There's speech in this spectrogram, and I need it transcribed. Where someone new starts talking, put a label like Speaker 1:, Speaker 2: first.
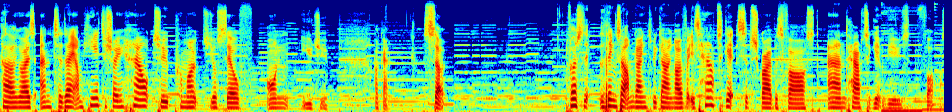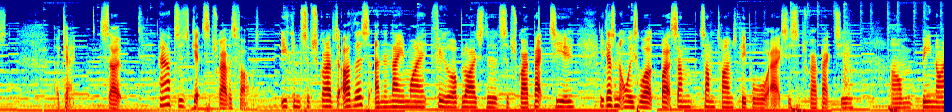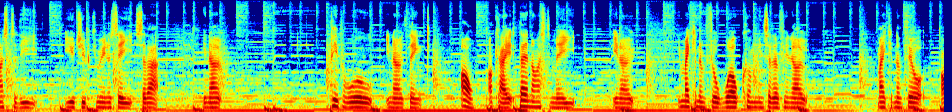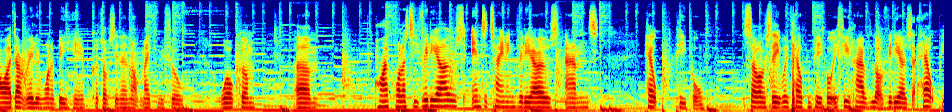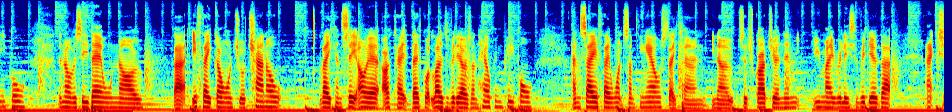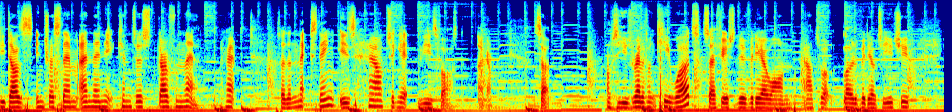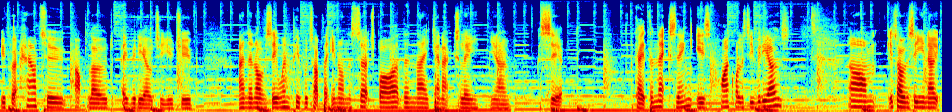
Speaker 1: Hello guys and today I'm here to show you how to promote yourself on YouTube. Okay, so first th the things that I'm going to be going over is how to get subscribers fast and how to get views fast. Okay, so how to get subscribers fast. You can subscribe to others and then they might feel obliged to subscribe back to you. It doesn't always work but some sometimes people will actually subscribe back to you. Um, be nice to the YouTube community so that you know people will you know think oh okay they're nice to me you know you're making them feel welcome instead of you know making them feel oh I don't really want to be here because obviously they're not making me feel welcome. Um, high quality videos entertaining videos and help people. So obviously with helping people if you have a lot of videos that help people then obviously they will know that if they go onto your channel they can see oh yeah okay they've got loads of videos on helping people. And say if they want something else they can you know subscribe to you. And then you may release a video that actually does interest them and then it can just go from there okay? So the next thing is how to get views fast okay? So obviously use relevant keywords. So if you was to do a video on how to upload a video to YouTube you'd put how to upload a video to YouTube and then obviously when people type that in on the search bar then they can actually you know see it. Okay the next thing is high quality videos. Um, it's obviously you know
